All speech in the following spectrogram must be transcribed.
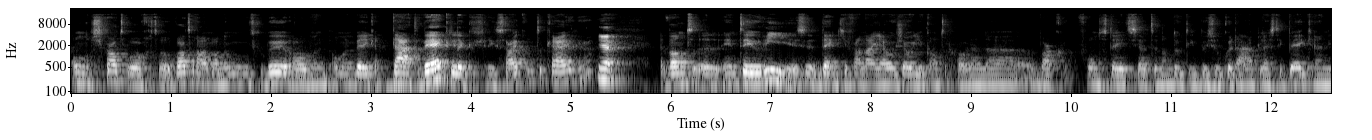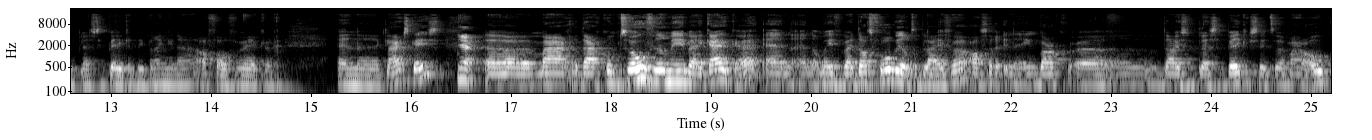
onderschat wordt wat er allemaal moet gebeuren om een, om een beker daadwerkelijk gerecycled te krijgen. Ja. Want in theorie is het, denk je van, nou ja, hoezo, je kan toch gewoon een bak front steeds zetten. En dan doet die bezoeker daar een plastic beker en die plastic beker die breng je naar een afvalverwerker. En uh, klaar is Kees. Ja. Uh, maar daar komt zoveel meer bij kijken. En, en om even bij dat voorbeeld te blijven. Als er in één bak uh, duizend plastic bekers zitten. Maar ook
